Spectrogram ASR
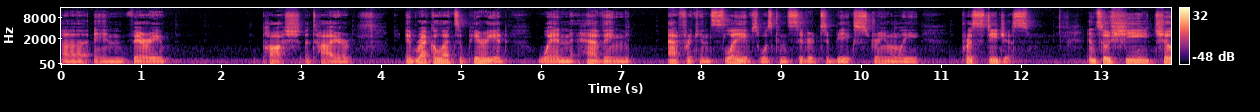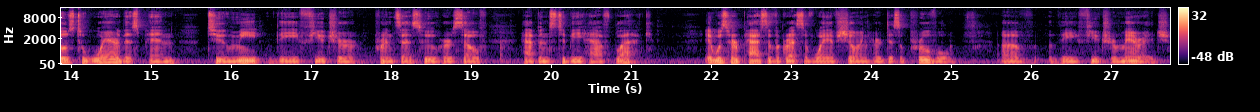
uh, in very posh attire. It recollects a period when having African slaves was considered to be extremely prestigious. And so she chose to wear this pin to meet the future princess, who herself happens to be half black. It was her passive aggressive way of showing her disapproval of the future marriage.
